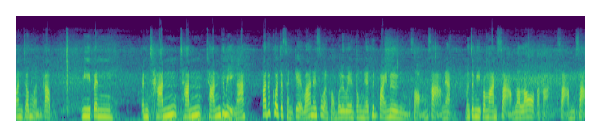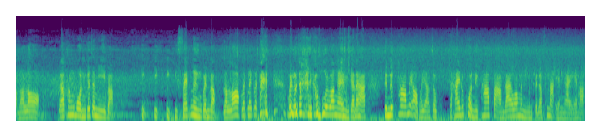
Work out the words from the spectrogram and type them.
มันจะเหมือนกับมีเป็นเป็นชั้นชั้นชั้นขึ้นไปอีกนะ ถ้าทุกคนจะสังเกตว่าในส่วนของบริเวณตรงนี้ขึ้นไปหนึ่งสองสามเนี่ย มันจะมีประมาณสามละลอกอะค่ะสามสามละลอก แล้วข้างบนก็จะมีแบบอีกอีกอีกอีกเซตหนึ่งเป็นแบบละลอกเล็กๆเล็กๆไม่รู้จะใช้คำพูดว่าไงเหมือนกันนะคะ คือนึกภาพไม่ออกพยายามจะจะให้ทุกคนนึกภาพตามได้ว่ามันมันเป็นลักษณะยังไงไงคะ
